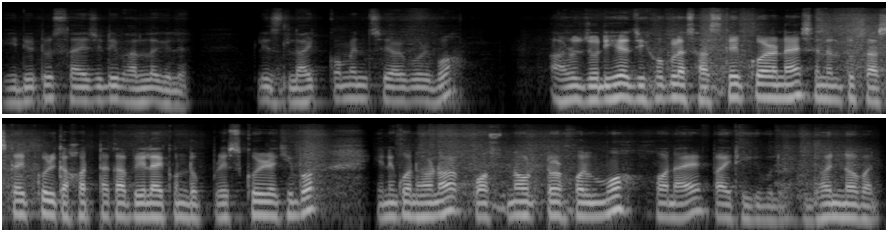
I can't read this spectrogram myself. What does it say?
ভিডিঅ'টো চাই যদি ভাল লাগিলে প্লিজ লাইক কমেণ্ট শ্বেয়াৰ কৰিব। আৰু যদিহে যিসকলে ছাবস্ক্ৰাইব কৰা নাই চেনেলটো ছাবস্ক্ৰাইব কৰি কাষত থকা বেল আইকনটো প্ৰেছ কৰি ৰাখিব। এনেকুৱা ধৰণৰ প্ৰশ্ন উত্তৰসমূহ সদায় পাই থাকিবলৈ। ধন্যবাদ।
